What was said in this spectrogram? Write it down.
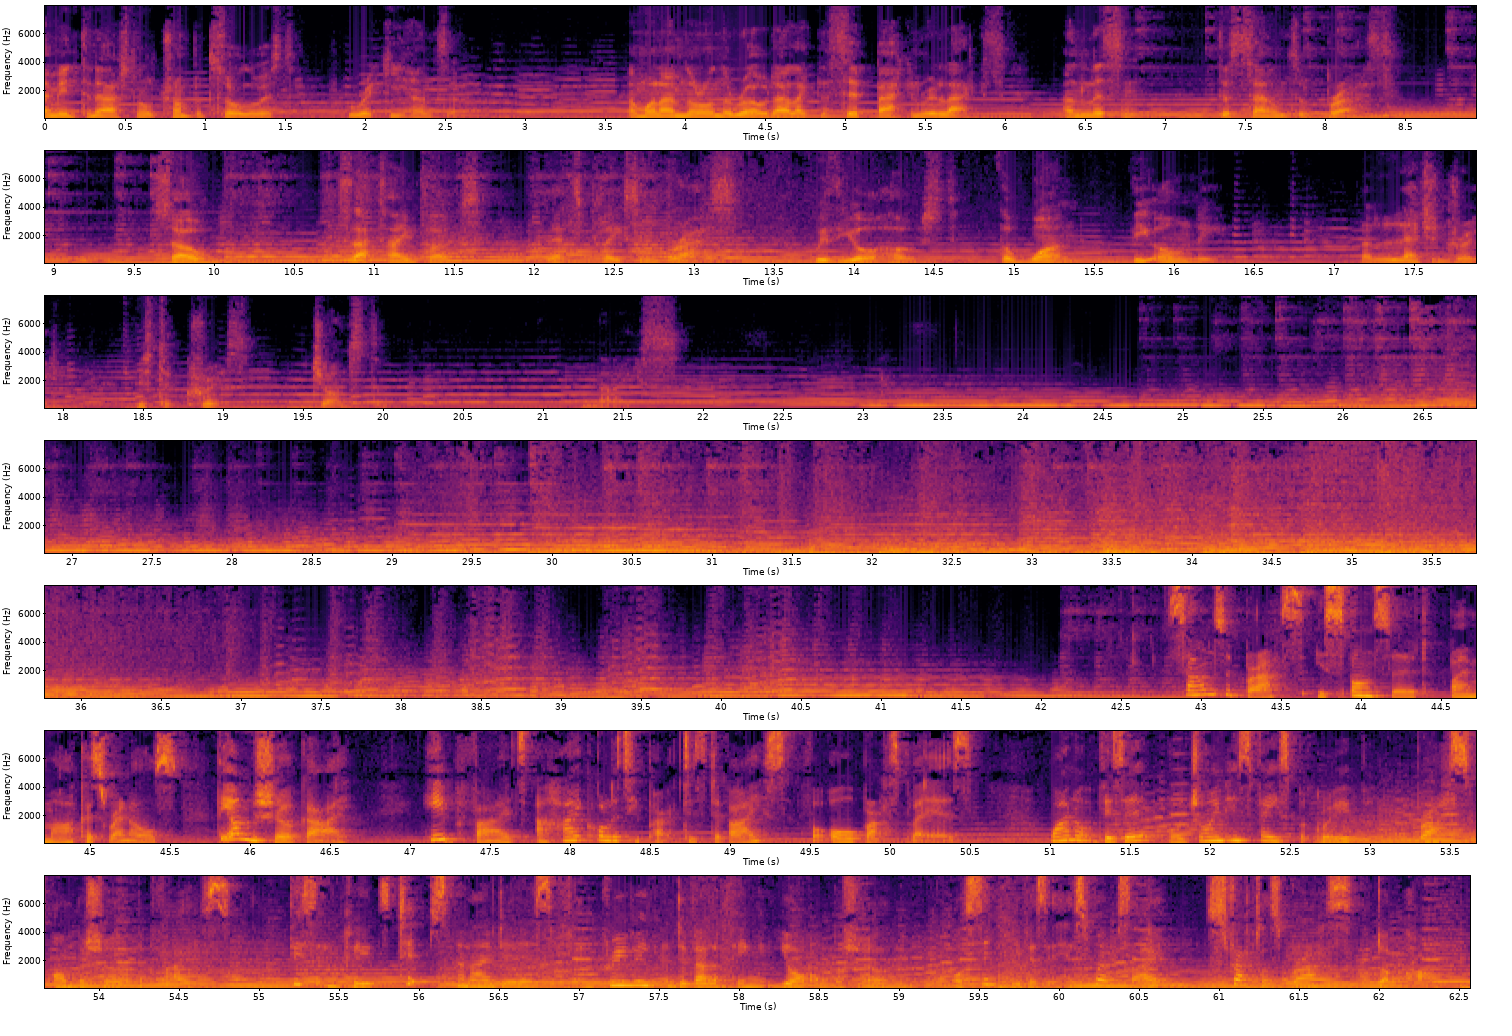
I'm international trumpet soloist Ricky Hunter. And when I'm not on the road, I like to sit back and relax and listen to sounds of brass. So, it's that time, folks. Let's play some brass with your host, the one, the only, the legendary Mr. Chris Johnston. Nice. Of Brass is sponsored by Marcus Reynolds, the embouchure guy. He provides a high quality practice device for all brass players. Why not visit or join his Facebook group, Brass Embouchure Advice? This includes tips and ideas for improving and developing your embouchure, or simply visit his website, stratosbrass.com.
